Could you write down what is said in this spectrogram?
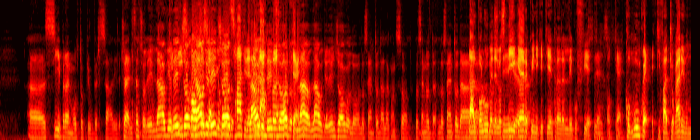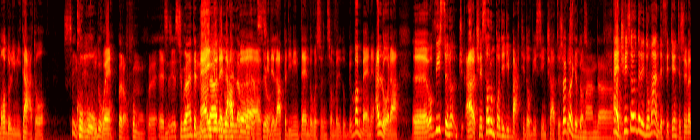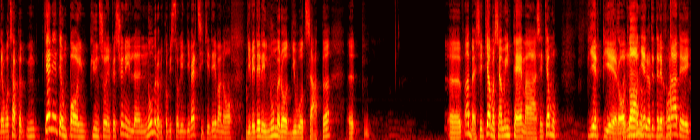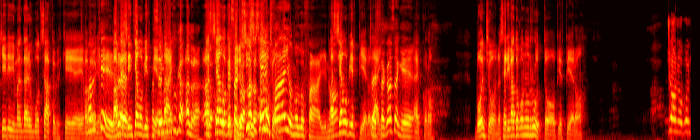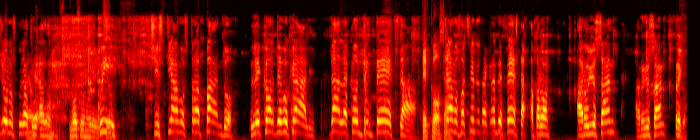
Uh, sì, però è molto più versatile. Cioè, nel senso, l'audio del gioco, l'audio del gioco, l'audio del gioco, ok. la- l'audio del gioco lo, lo sento dalla console, lo sento da, lo sento da- Dal volume dello speaker, quindi che ti entra dalle cuffiette. Sì, sì, ok. sì. Comunque ti fa giocare in un modo limitato. Sì, sì, Comunque. dubbio, però comunque è s- sicuramente più Meglio dell'app, sì, dell'app di Nintendo, questo senza ombra di dubbio. Va bene, allora, eh, ho visto... no- ah, c'è stato un po' di dibattito, ho visto in chat. C'è qualche cose. domanda? Eh, ci sono delle domande, effettivamente, sono arrivate a WhatsApp. Mm, Tenete un po' in più in sovraimpressione il, il numero, perché ho visto che in diversi chiedevano di vedere il numero di WhatsApp. Eh, eh, vabbè, sentiamo, siamo in tema. Sentiamo Pier Piero. Sto No, niente Pier Piero. telefonate, chiedi di mandare un WhatsApp perché. Ma Vabbè, perché? Vabbè, Cioè, sentiamo Pier ma Piero, dai. maleduca- Allora, allora, Passiamo Pier questa Piero. cosa- Sì, sì, sì, allora, hai o lo fai o non lo fai, no? Passiamo Pier Piero, Cioè, dai. sta cosa che... Eccolo. Buongiorno, sei arrivato con un rutto, Pier Piero? Buongiorno, buongiorno, scusate. Eh, Allora, qui ci stiamo strappando le corde vocali dalla contentezza. Per cosa? Stiamo facendo una grande festa. Ah, pardon. Arroyo-san, Arroyo-san, prego.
